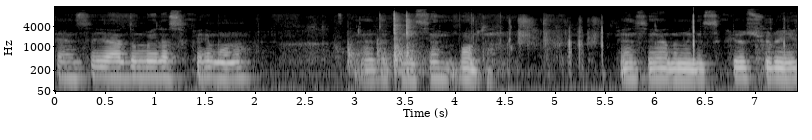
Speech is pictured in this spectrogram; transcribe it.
Pense yardımıyla sıkayım onu. Nerede pensem? Burada. Pense yardımıyla sıkıyoruz şurayı.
